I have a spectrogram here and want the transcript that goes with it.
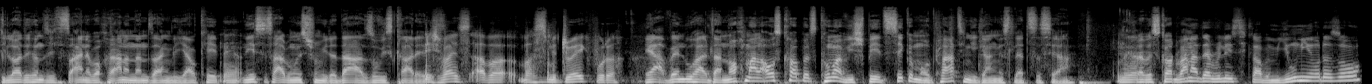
die Leute hören sich das eine Woche an und dann sagen die, ja, okay, Ja. nächstes Album ist schon wieder da, so wie es gerade ist. Ich weiß, aber was ist mit Drake, Bruder? Ja, wenn du halt dann nochmal auskoppelst, guck mal, wie spät Sicko Mode Platin gegangen ist letztes Jahr. Ja. Travis Scott, wann hat der released? Ich glaube im Juni oder so.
